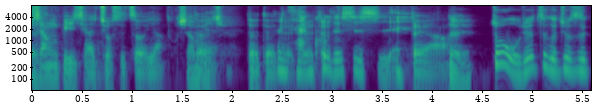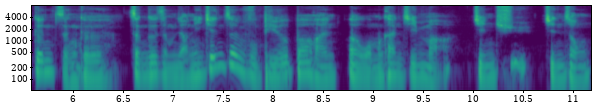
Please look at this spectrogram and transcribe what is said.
相比起来就是这样，相比起来，对对，很残酷的事实哎。对啊，对，所以我觉得这个就是跟整个整个怎么讲？你今天政府，比如包含呃，我们看金马、金曲、金钟，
